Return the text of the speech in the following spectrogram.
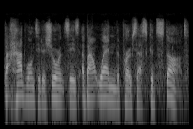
but had wanted assurances about when the process could start.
